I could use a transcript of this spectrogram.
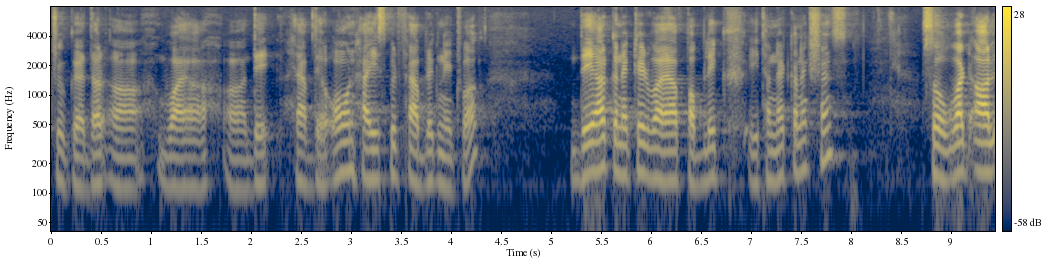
together uh, via, uh, they have their own high-speed fabric network. They are connected via public ethernet connections. So what all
